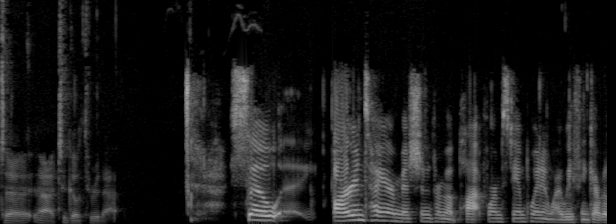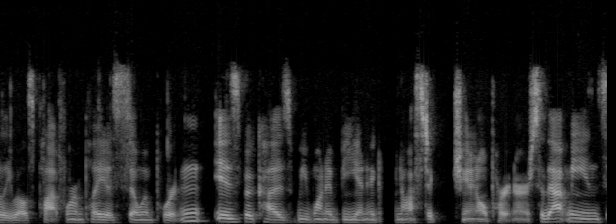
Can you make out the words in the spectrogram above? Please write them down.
to uh, to go through that? So, uh, our entire mission from a platform standpoint and why we think Everlywell's platform play is so important is because we want to be an agnostic channel partner. So, that means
